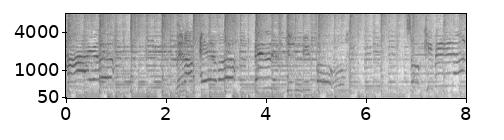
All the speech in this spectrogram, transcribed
higher than I've ever been lifted before. So keep it up.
